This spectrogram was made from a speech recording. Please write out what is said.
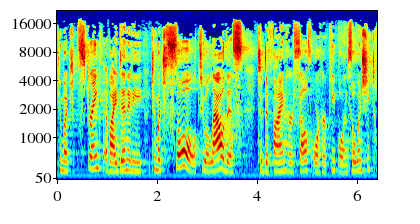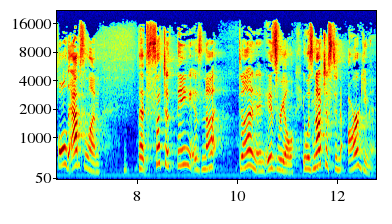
too much strength of identity, too much soul to allow this to define herself or her people. And so when she told Absalom that such a thing is not done in Israel, it was not just an argument.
